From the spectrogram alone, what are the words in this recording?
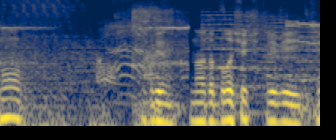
Ну, блин, надо было еще чуть левее идти.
